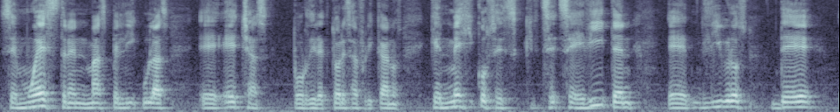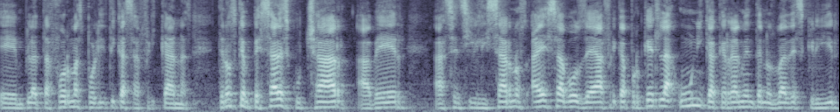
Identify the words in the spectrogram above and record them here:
se muestren más películas eh, hechas por directores africanos, que en México se, se, editen eh, libros de plataformas políticas africanas. Tenemos que empezar a escuchar, a ver, a sensibilizarnos a esa voz de África, porque es la única que realmente nos va a describir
